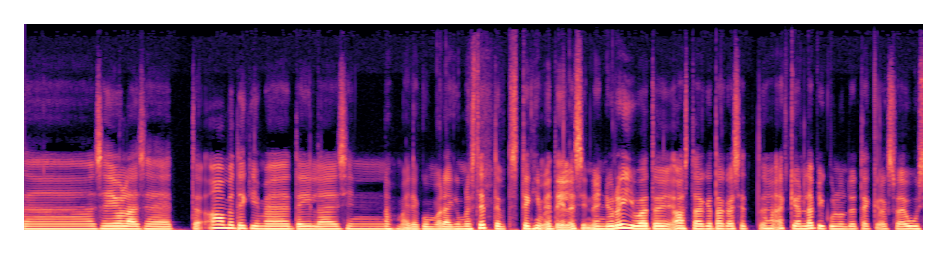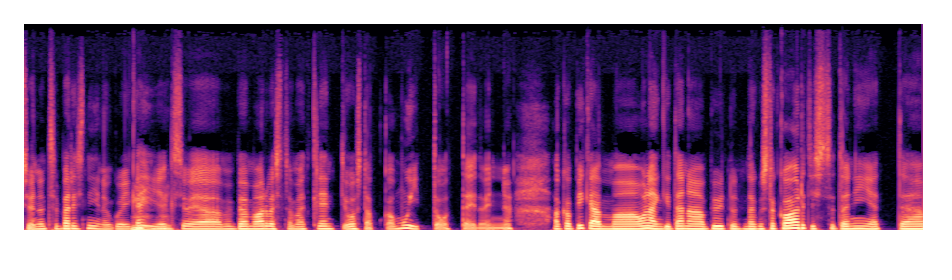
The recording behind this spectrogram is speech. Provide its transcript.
äh, see ei ole see, et aa, me tegime teile siin, noh, ma ei tea, kui ma räägin mõnest ettevõttest, tegime teile siin on ju rõivad aasta aega tagasi, et noh, äkki on läbi kulunud, et äkki oleks vaja uusi onju, et see päris nii nagu ei käi mm, -hmm. eks ju, ja me peame arvestama, et klient ju ostab ka muid tooteid onju. aga pigem ma olengi täna püüdnud nagu seda kaardistada nii, et äh,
